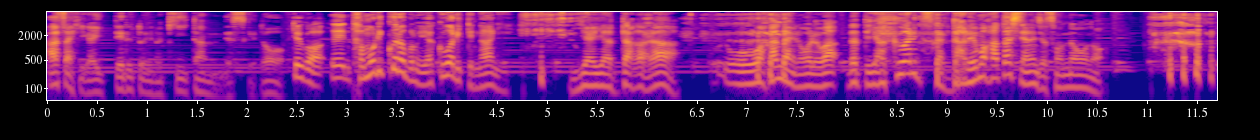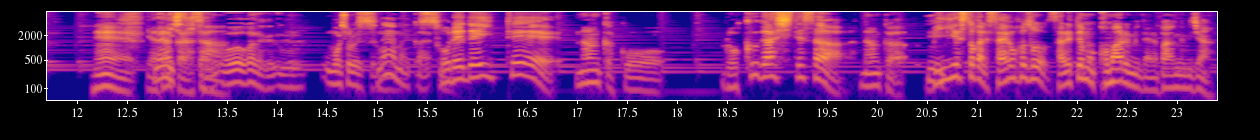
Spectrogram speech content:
朝日が言ってるというのを聞いたんですけど、っていうか、え、タモリクラブの役割って何？いやいや、だから、おわかんないの、俺は。だって役割って言ったら誰も果たしてないじゃん、そんなもの。ねえ。いや、だからさわかんないけど、うん。面白いですよね、毎回。それでいて、なんかこう、録画してさ、なんかうん BS とかで再放送されても困るみたいな番組じゃん。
